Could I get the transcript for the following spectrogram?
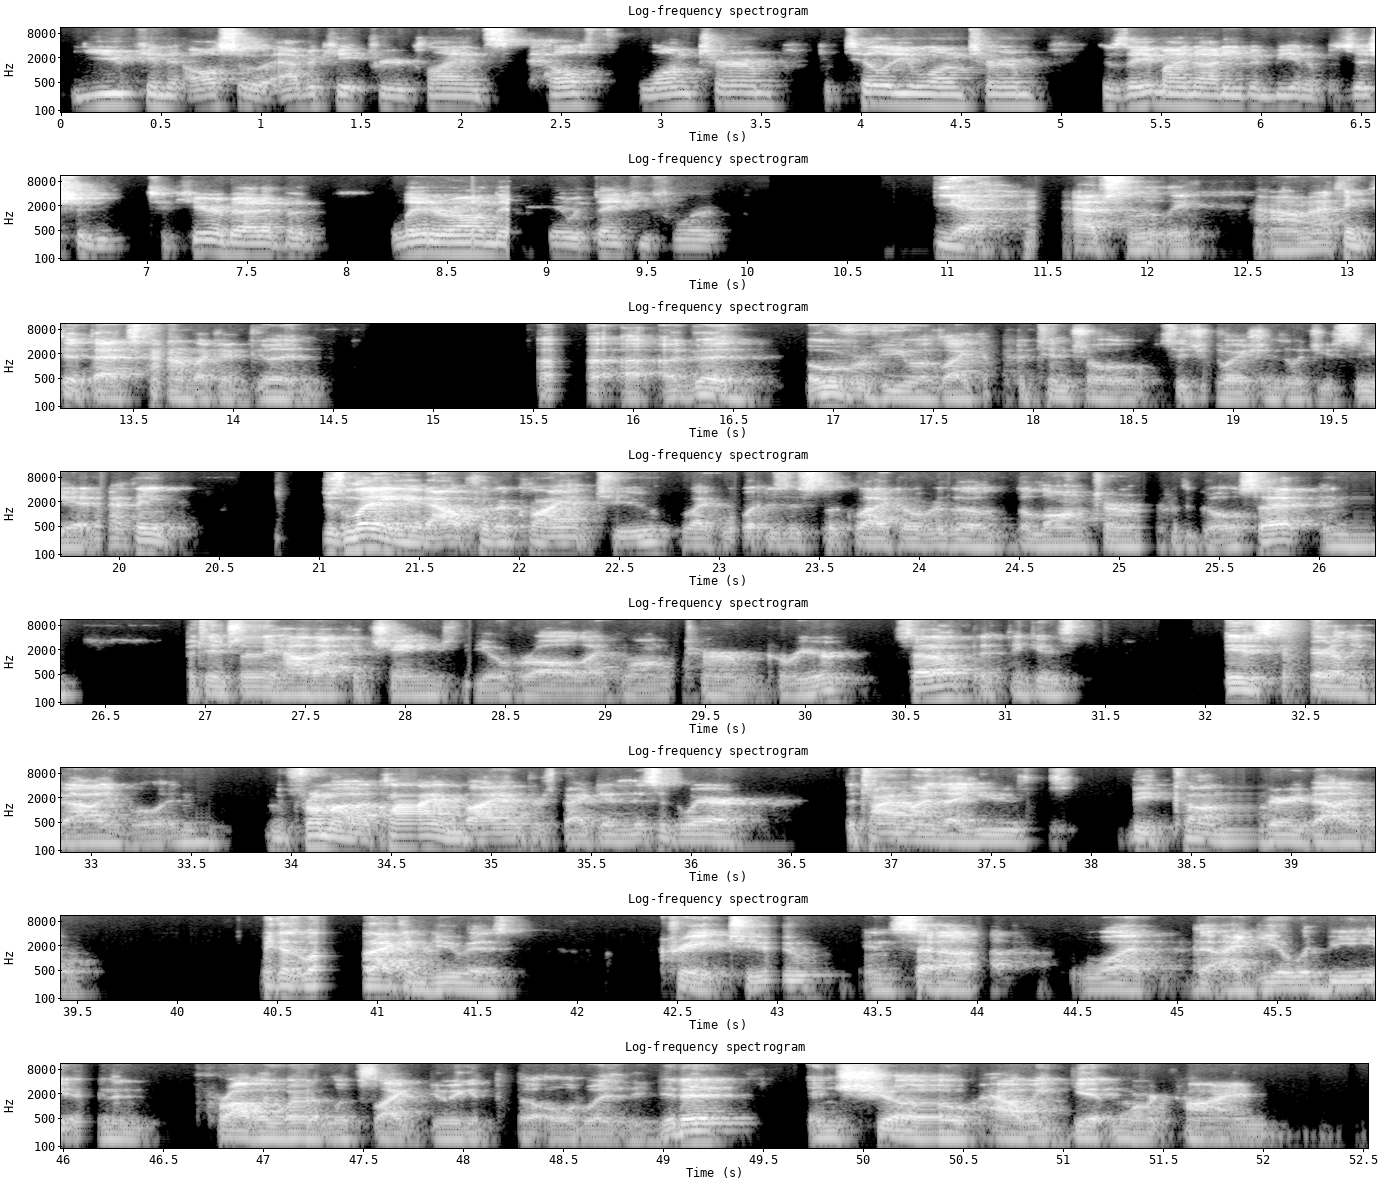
you can also advocate for your clients' health long term, fertility long term, because they might not even be in a position to care about it, but later on they, they would thank you for it. Yeah, absolutely. Um, I think that that's kind of like a good a, a, good overview of like the potential situations which you see it. And I think just laying it out for the client too, like what does this look like over the, the long term for the goal set and potentially how that could change the overall like long term career setup, I think is is fairly valuable. And from a client buy-in perspective, this is where the timelines I use become very valuable because what, what I can do is create two and set up what the ideal would be and then probably what it looks like doing it the old way they did it and show how we get more time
